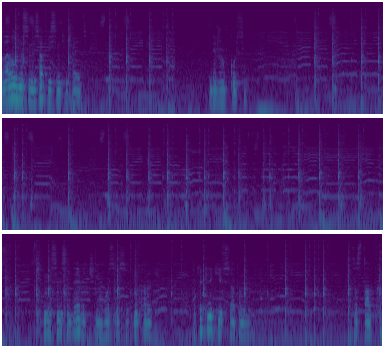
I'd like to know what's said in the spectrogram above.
Левел на 78 кінчається. Держу в курсі. 9 чи на 80, ну коротше. А то клик і все там заставка.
